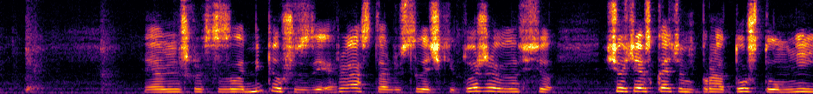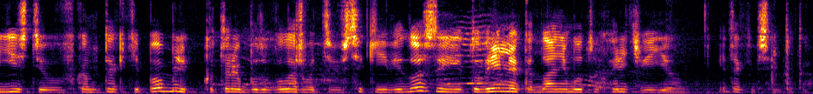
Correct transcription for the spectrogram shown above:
Я немножко сказала Бипио, что за игра, оставлю ссылочки тоже на все. Еще хотел сказать вам про то, что у меня есть в ВКонтакте паблик, в который буду вылаживать всякие видосы, и то время, когда они будут выходить видео. Итак, и всем пока.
